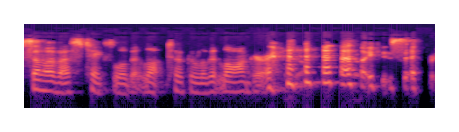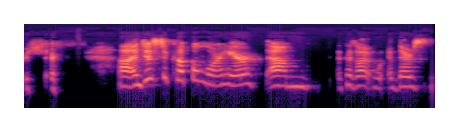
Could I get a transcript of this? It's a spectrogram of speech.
some of us takes a little bit lo- took a little bit longer like you said for sure. Uh, and just a couple more here um, because I, there's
